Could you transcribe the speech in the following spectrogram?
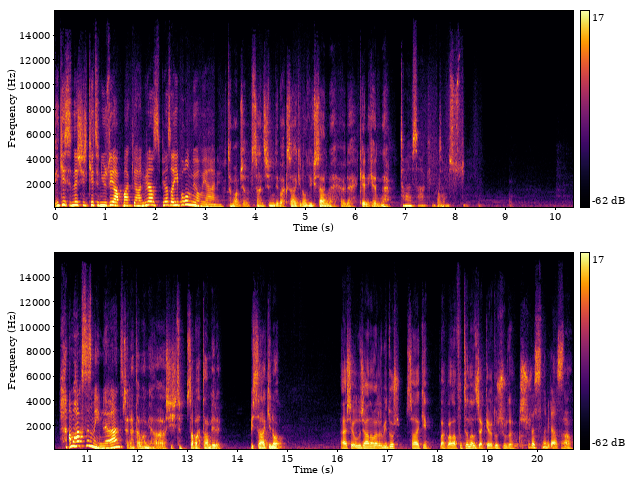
ikisinde şirketin yüzü yapmak yani biraz biraz ayıp olmuyor mu yani? Tamam canım sen şimdi bak sakin ol yükselme öyle kendi kendine. Tamam sakin tamam, sustum. Ama haksız mıyım Levent? Selen tamam ya aa, şiştim sabahtan beri. Bir sakin ol. Her şey olacağına varır bir dur. Sakin. Bak valla fıtığın alacak yere dur şurada. Şurasını biraz. Tamam.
